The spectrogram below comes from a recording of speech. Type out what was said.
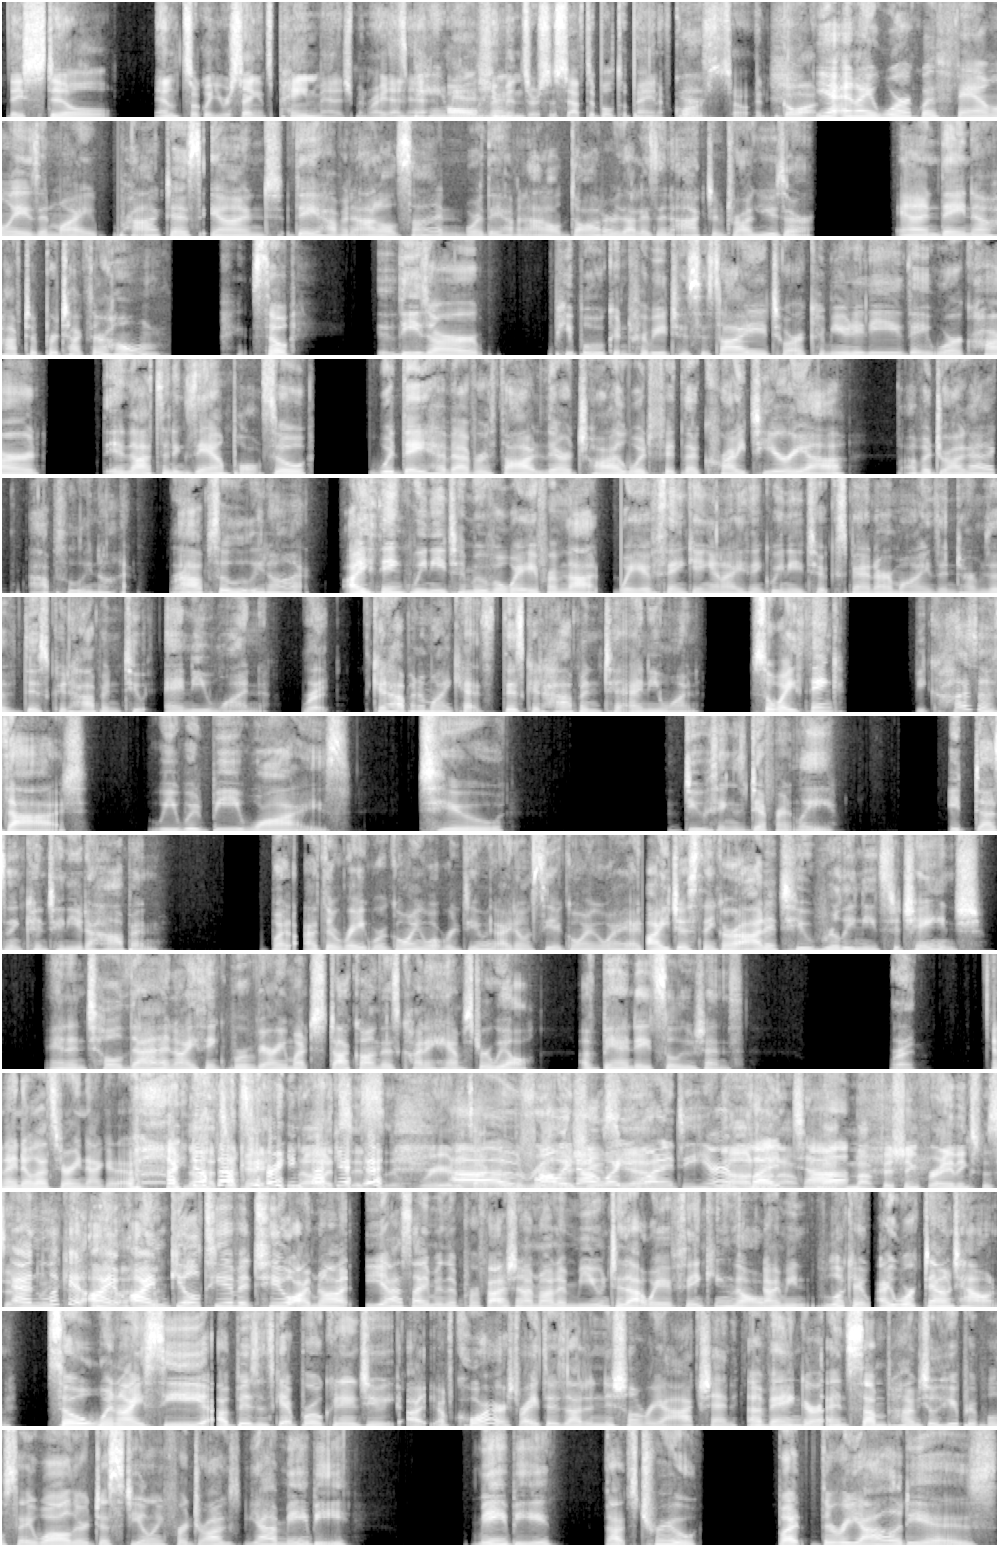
they still and it's like what you were saying, it's pain management, right? And, and all management. humans are susceptible to pain, of course. Yes. So go on. yeah and i work with families in my practice and they have an adult son or they have an adult daughter that is an active drug user and they now have to protect their home so these are people who contribute to society to our community they work hard and that's an example so would they have ever thought their child would fit the criteria of a drug addict absolutely not Right. absolutely not I think we need to move away from that way of thinking. And I think we need to expand our minds in terms of this could happen to anyone. Right. It could happen to my kids. This could happen to anyone. So I think because of that, we would be wise to do things differently. It doesn't continue to happen. But at the rate we're going, what we're doing, I don't see it going away. I just think our attitude really needs to change. And until then, I think we're very much stuck on this kind of hamster wheel of band aid solutions. Right. And I know that's very negative. I No, know that's that's okay. very No, it's, negative. it's we're here to talk about Uh, the real probably issues. not what yeah. you wanted to hear, no, but no, no. uh, I'm not, not fishing for anything specific. and look at I'm I'm guilty of it too. I'm not. Yes, I'm in the profession. I'm not immune to that way of thinking, though. I mean, look at I work downtown. So when I see a business get broken into, I, of course, right? There's that initial reaction of anger, and sometimes you'll hear people say, "Well, they're just stealing for drugs." Yeah, maybe, maybe that's true, but the reality is,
